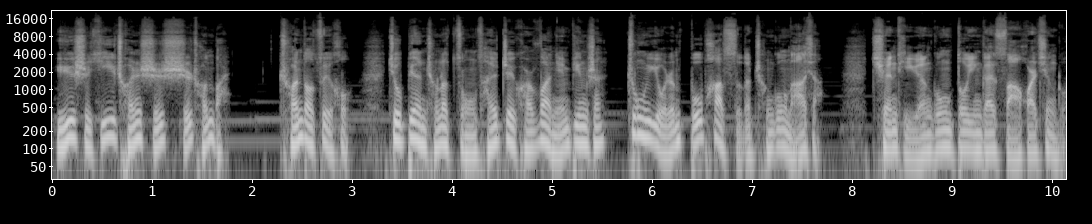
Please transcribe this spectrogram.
于是，一传十，十传百，传到最后就变成了总裁这块万年冰山终于有人不怕死的成功拿下，全体员工都应该撒花庆祝。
